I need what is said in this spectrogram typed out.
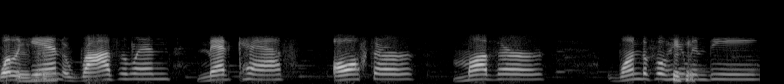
Well, Mhm. again, Rosalind Metcalf, author, mother, wonderful human being,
